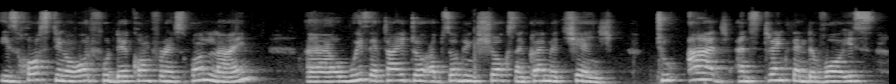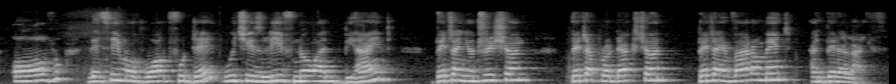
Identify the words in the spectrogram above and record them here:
is hosting a World Food Day conference online uh, with the title Absorbing Shocks and Climate Change to add and strengthen the voice of the theme of World Food Day, which is Leave No One Behind, better nutrition, better production, better environment, and better life.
